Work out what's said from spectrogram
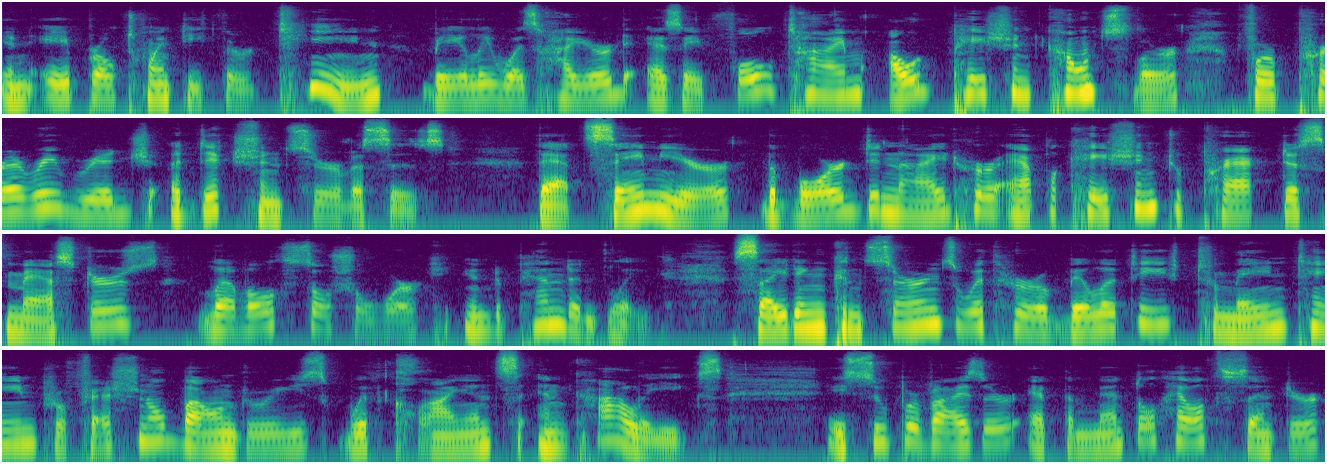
In April 2013, Bailey was hired as a full time outpatient counselor for Prairie Ridge Addiction Services. That same year, the board denied her application to practice master's level social work independently, citing concerns with her ability to maintain professional boundaries with clients and colleagues. A supervisor at the mental health center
